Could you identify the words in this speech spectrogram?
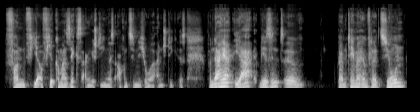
von 4 auf 4,6 angestiegen, was auch ein ziemlich hoher Anstieg ist. Von daher, ja, wir sind äh, beim Thema Inflation.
